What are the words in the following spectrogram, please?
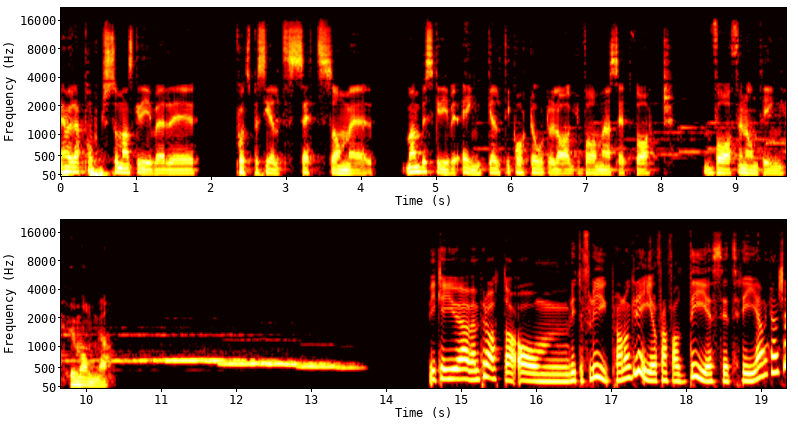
En rapport som man skriver eh, på ett speciellt sätt som eh, man beskriver enkelt i korta ordalag vad man har sett vart, vad för någonting, hur många. Vi kan ju även prata om lite flygplan och grejer och framförallt DC-3 kanske?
